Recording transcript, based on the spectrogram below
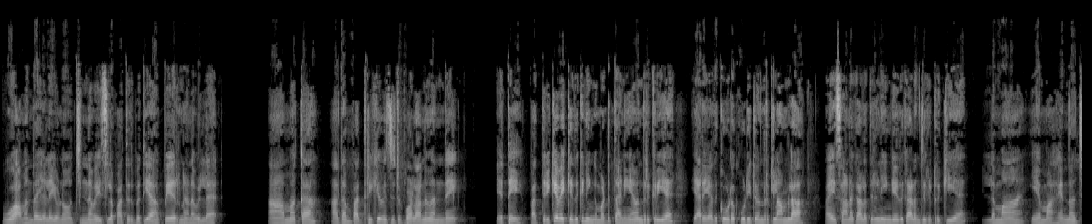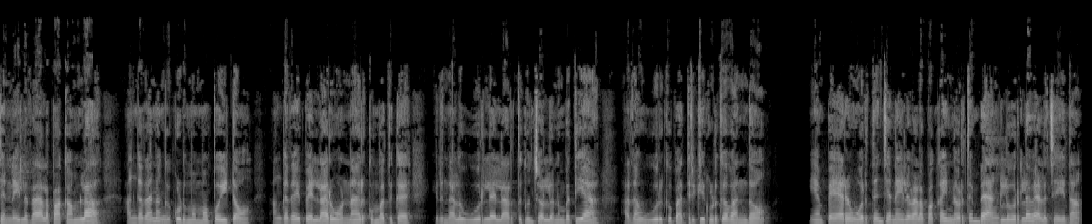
ஓ அவன் தான் சின்ன வயசில் பார்த்தது பற்றியா பேர் நினவில்லை. ஆமாக்கா அதான் பத்திரிக்கை வச்சுட்டு போகலான்னு வந்தேன். ஏத்தே பத்திரிக்கை வைக்கிறதுக்கு நீங்கள் மட்டும் தனியாக வந்திருக்கிறிய யாரையாவது கூட கூட்டிகிட்டு வந்திருக்கலாம்ல. வயசான காலத்தில் நீங்கள் எதுக்கு அலைஞ்சிக்கிட்டு இருக்கீங்க? இல்லைம்மா என் மகன் தான் சென்னையில் வேலை பார்க்காமலா. அங்கே தான் நாங்கள் குடும்பமாக போயிட்டோம். அங்கே தான் இப்போ எல்லாரும் ஒன்றா இருக்கும் பார்த்துக்க இருந்தாலும் ஊரில் எல்லாத்துக்கும் சொல்லணும் பார்த்தியா அதான் ஊருக்கு பத்திரிக்கை கொடுக்க வந்தோம். என் பேரன் ஒருத்தன் சென்னையில் வேலை பார்க்க இன்னொருத்தன் பெங்களூரில் வேலை செய்தான்.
